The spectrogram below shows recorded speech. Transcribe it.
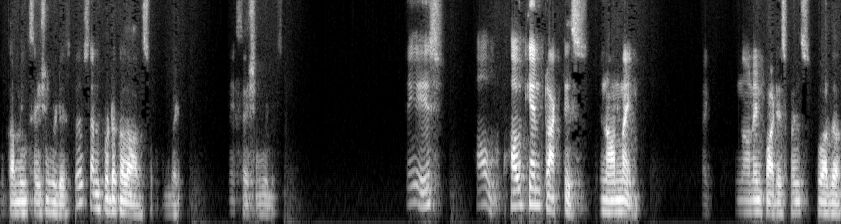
The coming session we discuss, and protocol also. But next session we discuss. Thing is, how how can practice in online, like in online participants who are the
